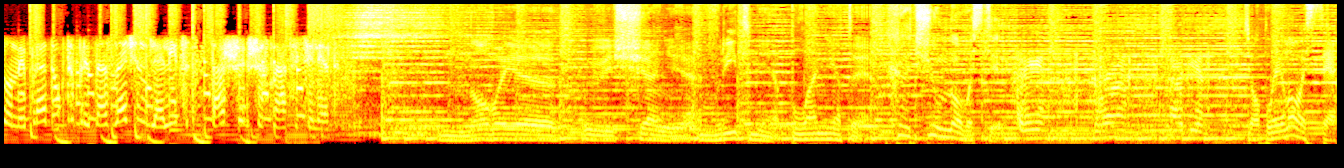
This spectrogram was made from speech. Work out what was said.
Информационный продукт предназначен для лиц старше 16 лет. Новое вещание в ритме планеты. Хочу новости. Три, два, один. Теплые новости.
